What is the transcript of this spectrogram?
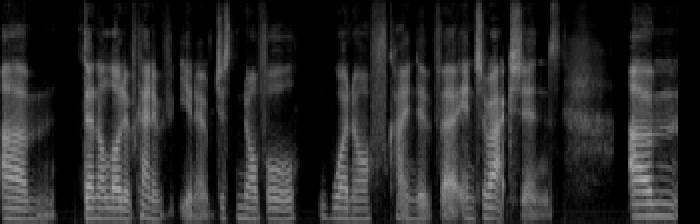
um, than a lot of kind of, you know, just novel one-off kind of uh, interactions. Um,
